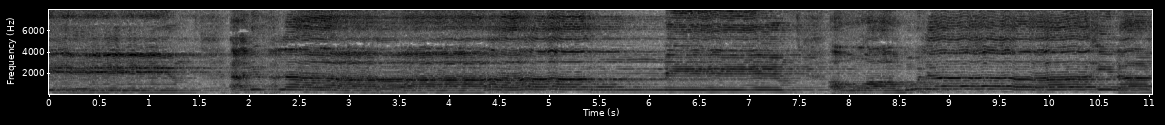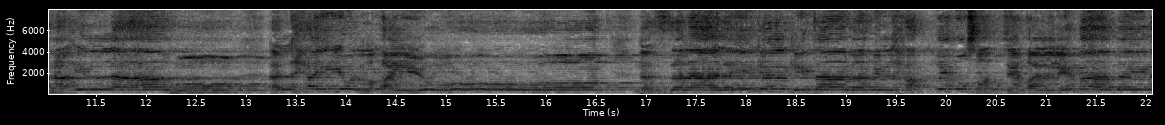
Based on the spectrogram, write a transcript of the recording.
الرحيم. ألف ميم. الله لا إله إلا هو الحي القيوم. نزل عليك الكتاب بالحق مصدقا لما بين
